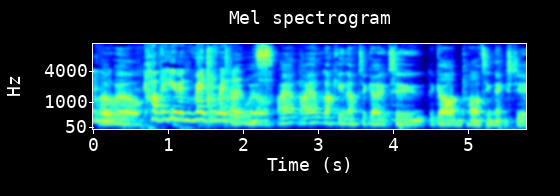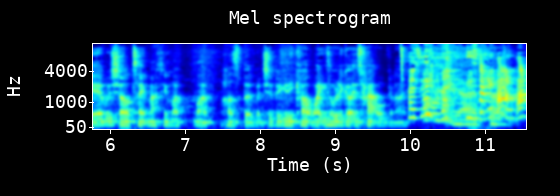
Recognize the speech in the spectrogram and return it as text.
I will. Cover you in red I will. ribbons. I am. I am lucky enough to go to the garden party next year, which I'll take Matthew, my, my husband, which is because He can't wait. He's already got his hat organised. Has he? Yeah,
